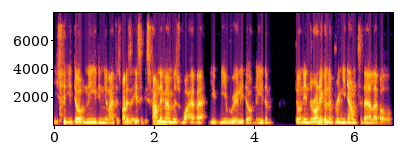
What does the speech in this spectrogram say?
You don't need in your life as bad as it is. If it's family members, whatever, you, you really don't need them. Don't need. They're only going to bring you down to their level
